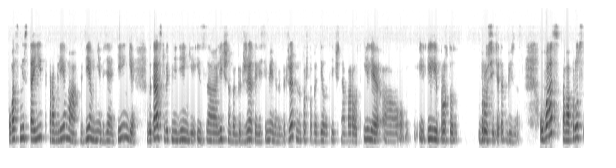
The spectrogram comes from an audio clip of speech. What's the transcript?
У вас не стоит проблема, где мне взять деньги, вытаскивать мне деньги из а, личного бюджета или семейного бюджета на то, чтобы сделать личный оборот, или, а, или просто бросить этот бизнес. У вас вопрос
